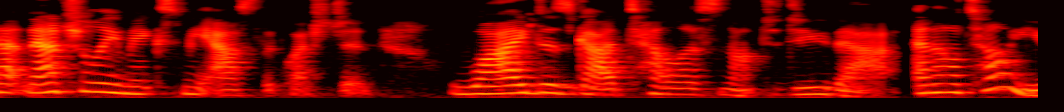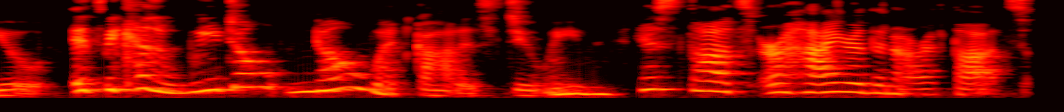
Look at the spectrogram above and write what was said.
that naturally makes me ask the question why does God tell us not to do that? And I'll tell you, it's because we don't know what God is doing. Mm-hmm. His thoughts are higher than our thoughts,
